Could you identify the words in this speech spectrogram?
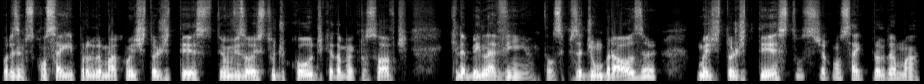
por exemplo, você consegue programar com um editor de texto. Tem um Visual Studio Code, que é da Microsoft, que ele é bem levinho. Então você precisa de um browser, um editor de texto, você já consegue programar.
